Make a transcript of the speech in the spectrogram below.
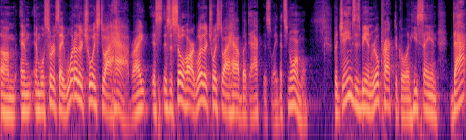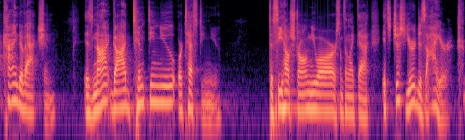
um, and, and we'll sort of say, what other choice do I have, right? It's, this is so hard. What other choice do I have but to act this way? That's normal. But James is being real practical, and he's saying that kind of action is not God tempting you or testing you to see how strong you are or something like that. It's just your desire.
